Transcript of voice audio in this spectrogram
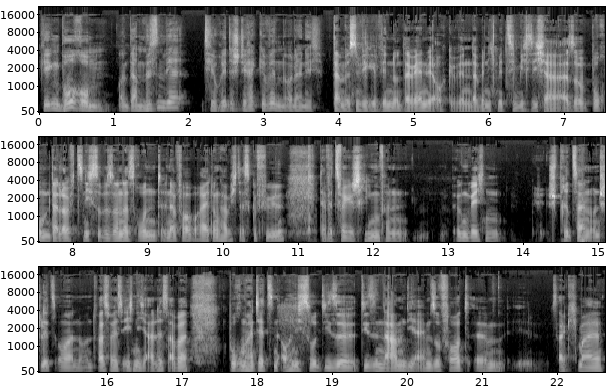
gegen Bochum. Und da müssen wir theoretisch direkt gewinnen, oder nicht? Da müssen wir gewinnen und da werden wir auch gewinnen. Da bin ich mir ziemlich sicher. Also Bochum, da läuft es nicht so besonders rund in der Vorbereitung, habe ich das Gefühl. Da wird zwar geschrieben von irgendwelchen Spritzern und Schlitzohren und was weiß ich nicht alles. Aber Bochum hat jetzt auch nicht so diese, diese Namen, die einem sofort, ähm, sag ich mal,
